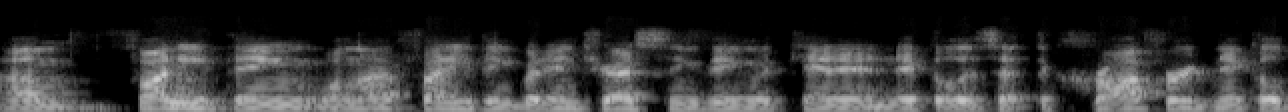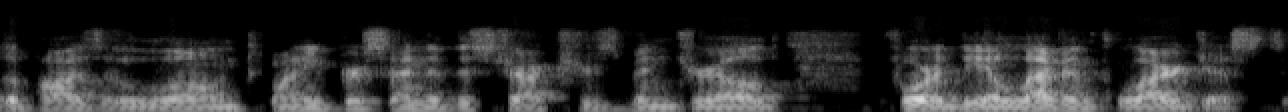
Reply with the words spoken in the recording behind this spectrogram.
Um, funny thing, well, not funny thing, but interesting thing with Canada Nickel is that the Crawford nickel deposit alone, 20% of the structure has been drilled for the 11th largest.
